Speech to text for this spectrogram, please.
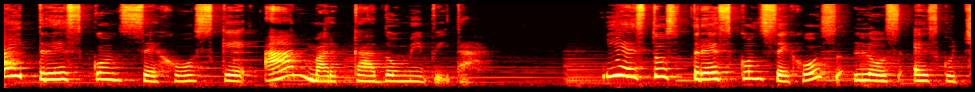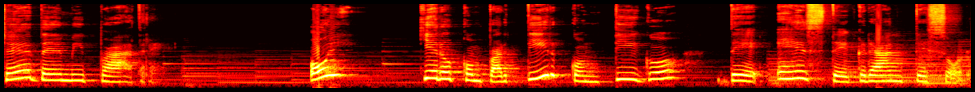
Hay tres consejos que han marcado mi vida. Y estos tres consejos los escuché de mi padre. Hoy quiero compartir contigo de este gran tesoro.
